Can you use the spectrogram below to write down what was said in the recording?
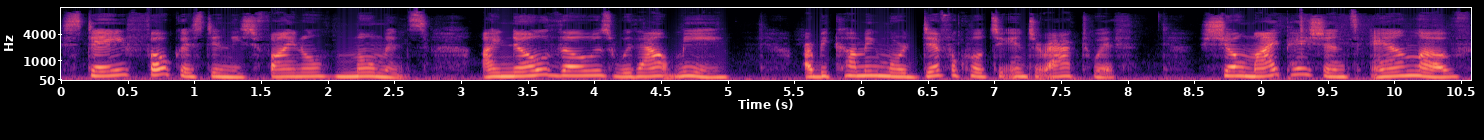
Stay focused in these final moments. I know those without me are becoming more difficult to interact with. Show my patience and love.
